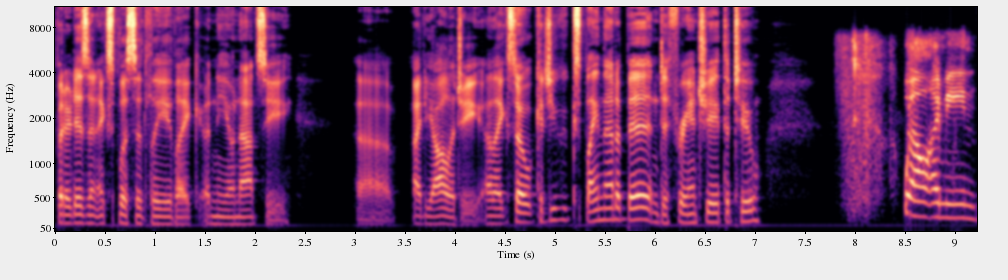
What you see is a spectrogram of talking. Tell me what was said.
but it isn't explicitly like a neo-Nazi uh, ideology. Like, so could you explain that a bit and differentiate the two? Well, I mean,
